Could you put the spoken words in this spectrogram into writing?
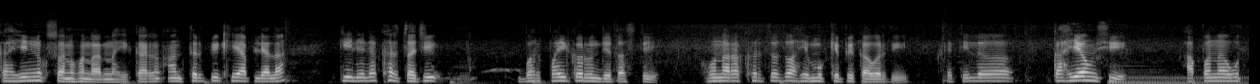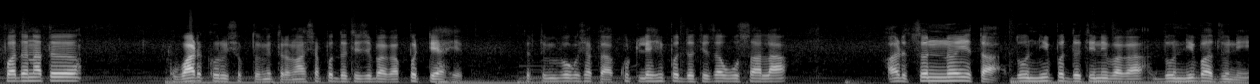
काही नुकसान होणार नाही. कारण आंतरपीक हे आपल्याला केलेल्या खर्चाची भरपाई करून देत असते. होणारा खर्च जो आहे मुख्य पिकावरती त्यातील काही अंशी आपण उत्पादनात वाढ करू शकतो मित्रांनो. अशा पद्धतीचे बघा पट्टे आहेत. तर तुम्ही बघू शकता कुठल्याही पद्धतीचा ऊसाला अडचण न येता दोन्ही पद्धतीने बघा दोन्ही बाजूने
